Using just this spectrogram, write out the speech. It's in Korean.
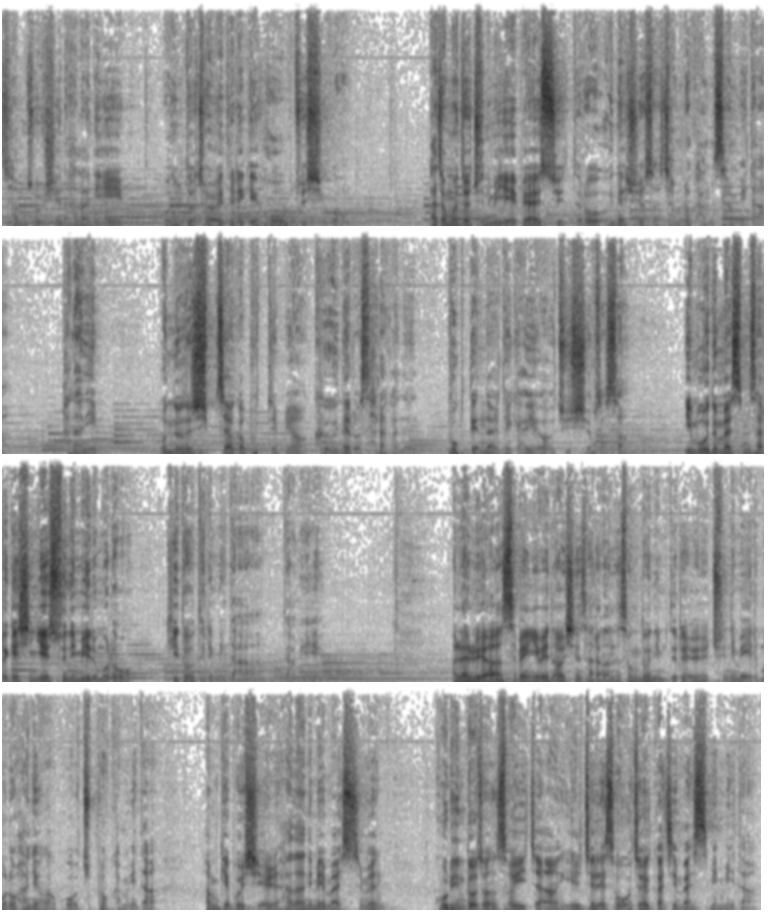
참 좋으신 하나님, 오늘도 저희들에게 호흡 주시고 가장 먼저 주님이 예배할 수 있도록 은혜 주셔서 참으로 감사합니다. 하나님, 오늘도 십자가 붙들며 그 은혜로 살아가는 복된 날 되게 하여 주시옵소서. 이 모든 말씀 살아계신 예수님 이름으로 기도드립니다. 아멘. 할렐루야. 새벽 예배 나오신 사랑하는 성도님들을 주님의 이름으로 환영하고 축복합니다. 함께 보실 하나님의 말씀은 고린도전서 2장 1절에서 5절까지 말씀입니다.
